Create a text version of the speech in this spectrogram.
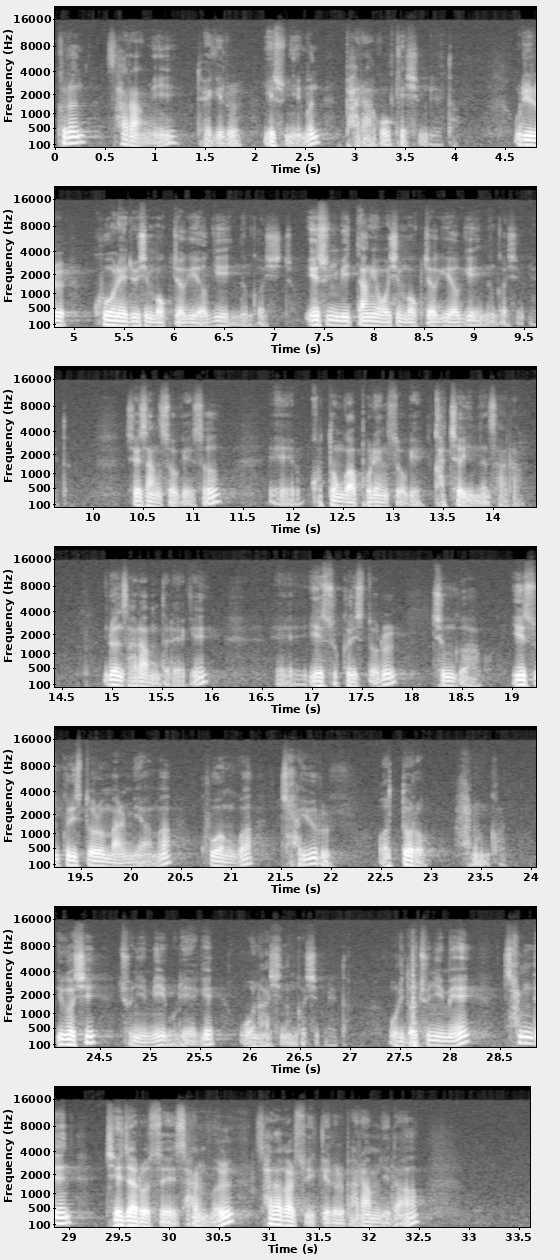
그런 사람이 되기를 예수님은 바라고 계십니다. 우리를 구원해 주신 목적이 여기에 있는 것이죠. 예수님이 이 땅에 오신 목적이 여기에 있는 것입니다. 세상 속에서 예, 고통과 불행 속에 갇혀 있는 사람, 이런 사람들에게 예, 예수 그리스도를 증거하고 예수 그리스도로 말미암아 구원과 자유를 얻도록 하는 것. 이것이 주님이 우리에게 원하시는 것입니다. 우리도 주님의 참된 제자로서의 삶을 살아갈 수 있기를 바랍니다.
